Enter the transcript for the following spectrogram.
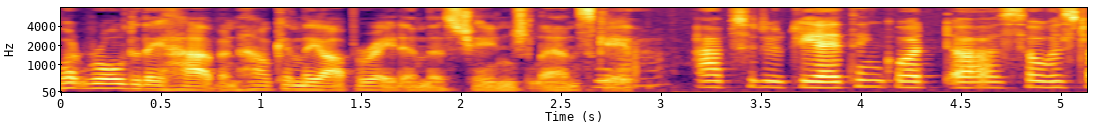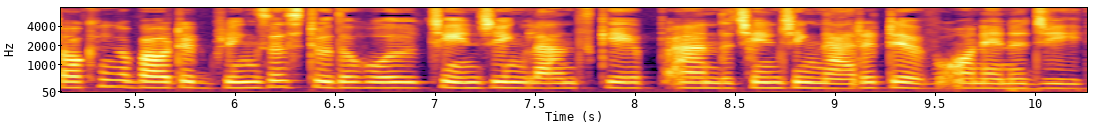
what role do they have, and how can they operate in this changed landscape? Yeah, absolutely. I think what uh, So was talking about it brings us to the whole changing landscape and the changing narrative on energy.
